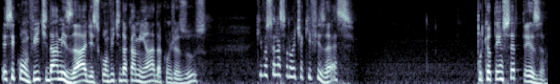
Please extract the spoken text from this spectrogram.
esse convite da amizade, esse convite da caminhada com Jesus, que você nessa noite aqui fizesse. Porque eu tenho certeza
